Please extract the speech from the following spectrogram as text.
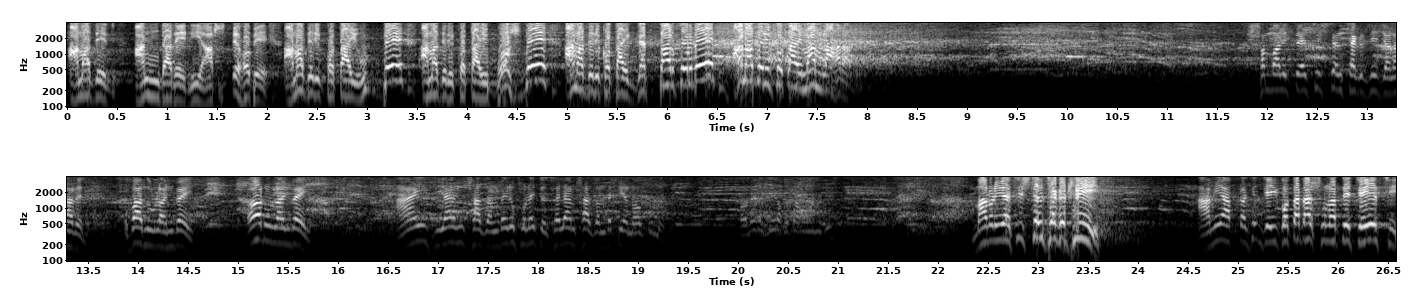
আমাদের আন্ডারে নিয়ে আসতে হবে। আমাদের কথায় উঠবে, আমাদের কথায় বসবে, আমাদের কথায় গ্রেপ্তার করবে, আমাদের কথায় মামলা হারাবে। সম্মানিত অ্যাসিস্ট্যান্ট সেক্রেটারি জেনারেল বা নুরলাইন ভাই। ও নুরলাইন ভাই। আই, জিয়ান ভাইয়ের ফোনে তো ছিলাম সাজান ভাই কেন ফোনে। মাননীয় অ্যাসিস্ট্যান্ট সেক্রেটারি আমি আপনাকে যেই কথাটা শোনাতে চেয়েছি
